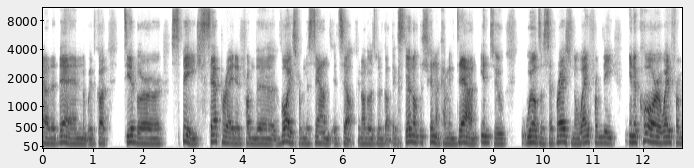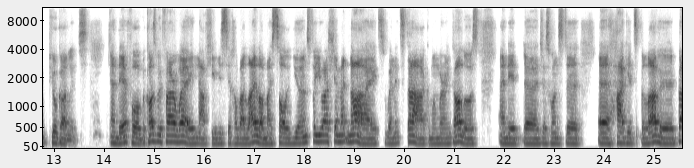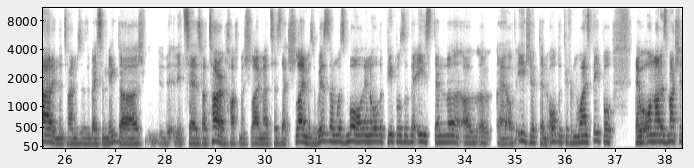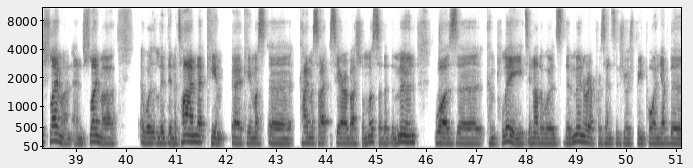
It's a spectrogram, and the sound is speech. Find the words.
Uh, that then we've got dibur speech separated from the voice, from the sound itself. In other words, we've got the external of the Shekhinah coming down into worlds of separation, away from the inner core, away from pure godliness. And therefore, because we're far away, my soul yearns for you, Hashem, at night when it's dark and when we're in Galus, and it uh, just wants to uh, hug its beloved. But in the times of the Bais HaMikdash, it says Vatar Chachma Shloima. It says that Shloima's wisdom was more than all the peoples of the east and uh, of of, uh, Egypt and all the different wise people. They were all not as much as Shloima, and, and Shloima was lived in a time that came uh, came uh, Sierra Bashlamusa that the moon was uh, complete. In other words, the moon represents the Jewish people, and you have the,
